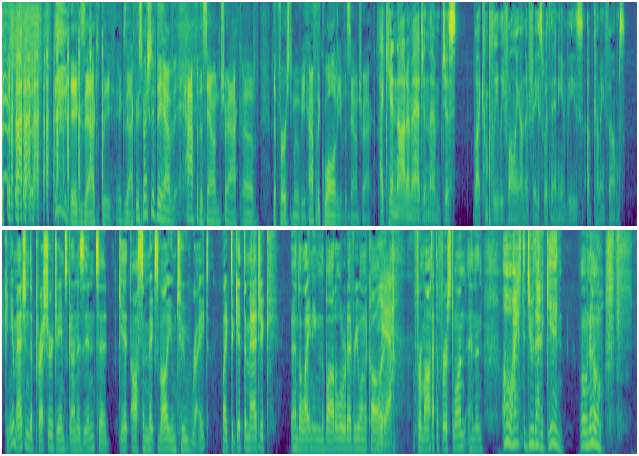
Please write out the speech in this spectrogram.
exactly, exactly. Especially if they have half of the soundtrack of the first movie, half of the quality of the soundtrack. I cannot imagine them just like completely falling on their face with any of these upcoming films. Can you imagine the pressure James Gunn is in to get Awesome Mix Volume 2 right? Like to get the magic and the lightning in the bottle or whatever you want to call it Yeah. from off the first one and then oh, I have to do that again. Oh no.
